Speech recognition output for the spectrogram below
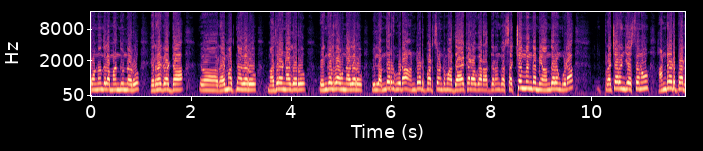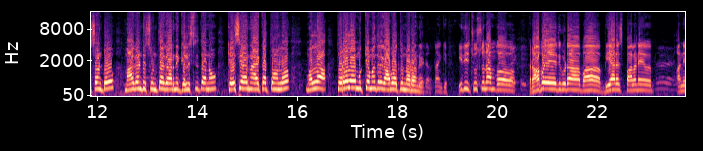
రెండు వందల మంది ఉన్నారు. ఎర్రగడ్డ ఆ, రహమత్ నగరు మధుర నగరు వెంగళరావు నగరు వీళ్ళందరూ కూడా హండ్రెడ్ పర్సెంట్ మా దయాకరావు గారు గారి ఆధ్వర్యంగా స్వచ్ఛందంగా మేము అందరం కూడా ప్రచారం చేస్తాను. హండ్రెడ్ పర్సెంట్ మాగంటి సునీత గారిని గెలుస్తాను. కేసీఆర్ నాయకత్వంలో మళ్ళా త్వరలో ముఖ్యమంత్రి కాబోతున్నాడు అండి థ్యాంక్ యూ ఇది చూస్తున్నాం రాబోయేది కూడా బా బీఆర్ఎస్ పాలనే అని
